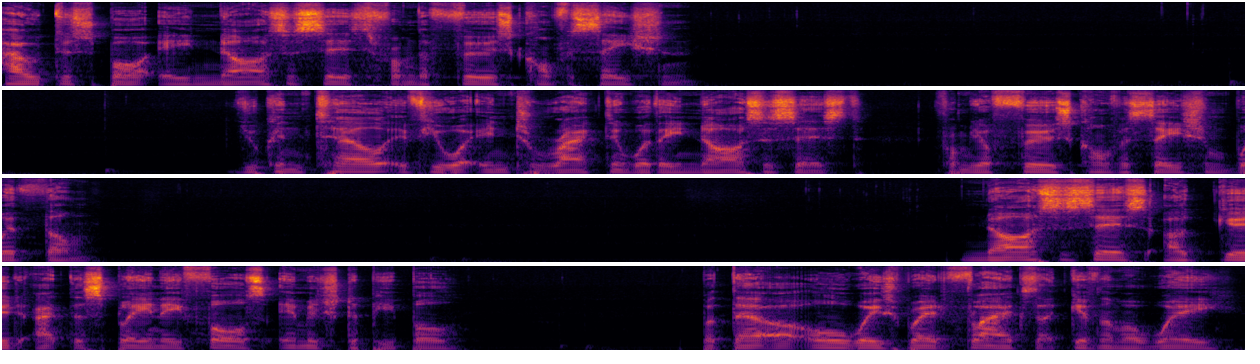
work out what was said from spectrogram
How to spot a narcissist from the first conversation. You can tell if you are interacting with a narcissist from your first conversation with them. Narcissists are good at displaying a false image to people, but there are always red flags that give them away.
